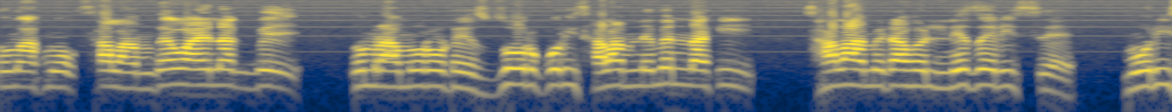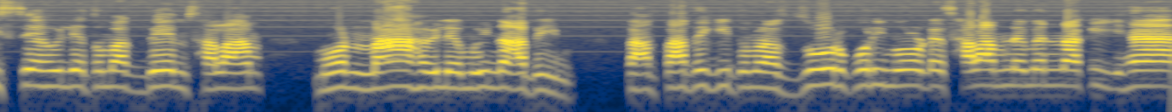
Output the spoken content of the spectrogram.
তোমাক মোক সালাম দেওয়াই নাকবে তোমরা মোরটে জোর করি সালাম নেবেন নাকি? সালাম এটা হইল নিজের ইচ্ছে। মোর ইচ্ছে হইলে তোমাক দেম সালাম মোর না হইলে মুই না দিম। তা তাতে কি তোমরা জোর করি মোরটে সালাম নেবেন নাকি? হ্যাঁ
